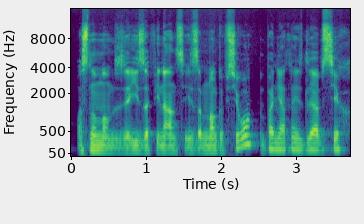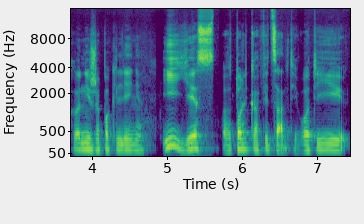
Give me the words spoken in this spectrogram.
в основном за, и за финансы, и за много всего, понятно, для всех ниже поколения. И есть э, только официанты. Вот и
